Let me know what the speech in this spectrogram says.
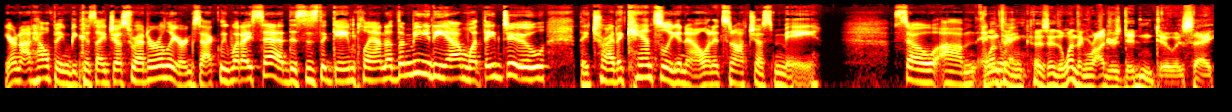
You're not helping because I just read earlier exactly what I said. This is the game plan of the media and what they do. They try to cancel you know, and it's not just me. So, um, One thing, I say the one thing Rodgers didn't do is say,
